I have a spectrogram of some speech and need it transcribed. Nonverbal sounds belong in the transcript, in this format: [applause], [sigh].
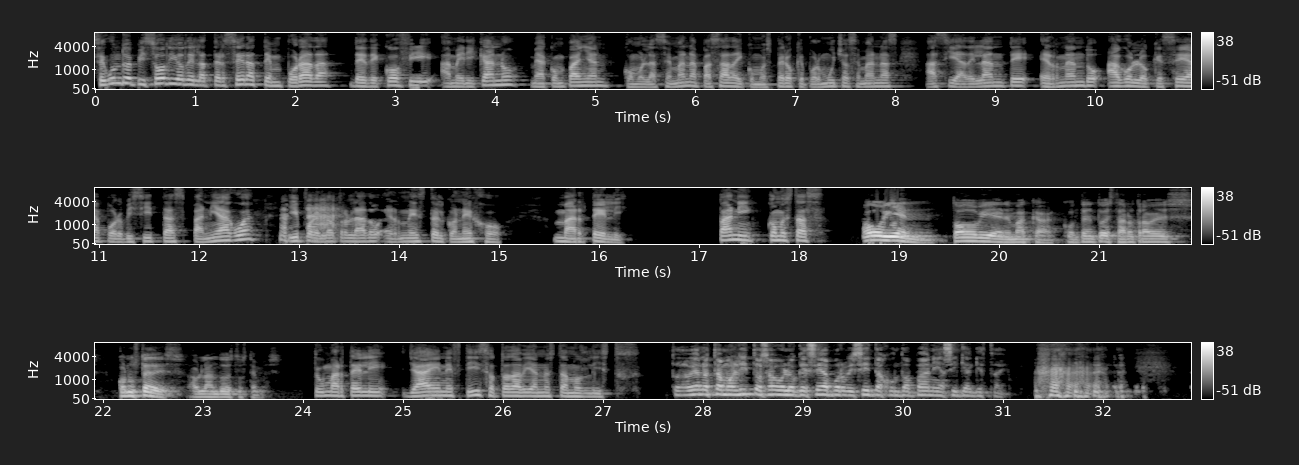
Segundo episodio de la tercera temporada de The Coffee Americano. Me acompañan, como la semana pasada y como espero que por muchas semanas hacia adelante, Hernando Hago lo que sea por visitas Paniagua y por el [laughs] otro lado, Ernesto el Conejo Martelli. Pani, ¿cómo estás? Todo bien, todo bien, Maca. Contento de estar otra vez con ustedes hablando de estos temas. Tú, Martelli, ¿ya NFTs o todavía no estamos listos? Todavía no estamos listos, hago lo que sea por visita junto a Pani, así que aquí estoy. [laughs]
